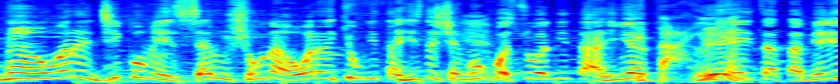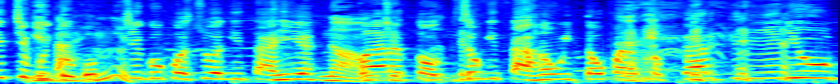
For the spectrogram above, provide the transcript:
na hora de começar o show, na hora que o guitarrista chegou É. com a sua guitarrinha. Guitarrinha? É, exatamente, muito bom. Chegou com a sua guitarrinha Não, para tipo, tocar. Seu guitarrão, então, para tocar crânio.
